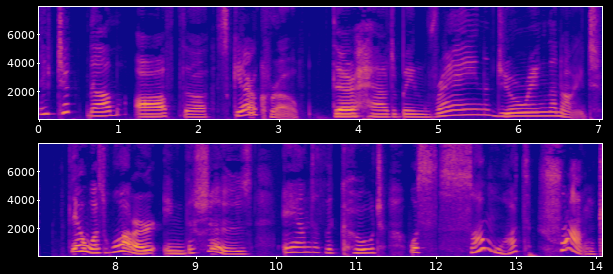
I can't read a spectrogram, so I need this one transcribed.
They took them off the scarecrow. There had been rain during the night. There was water in the shoes, and the coat was somewhat shrunk.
